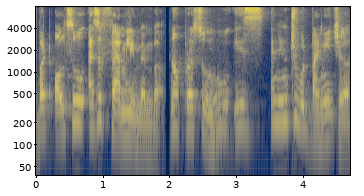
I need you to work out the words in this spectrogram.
but also as a family member. Now, Prasoon, who is an introvert by nature,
